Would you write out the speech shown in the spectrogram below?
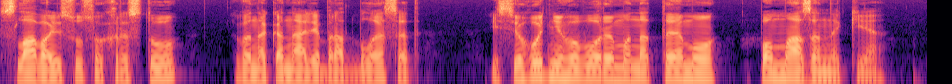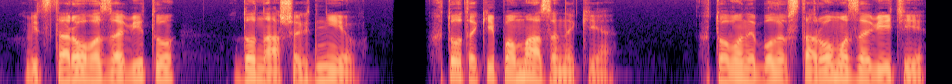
Слава Ісусу Христу! Ви на каналі Брат Блесед. І сьогодні говоримо на тему помазаники від Старого Завіту до наших днів. Хто такі помазаники? Хто вони були в Старому Завіті,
